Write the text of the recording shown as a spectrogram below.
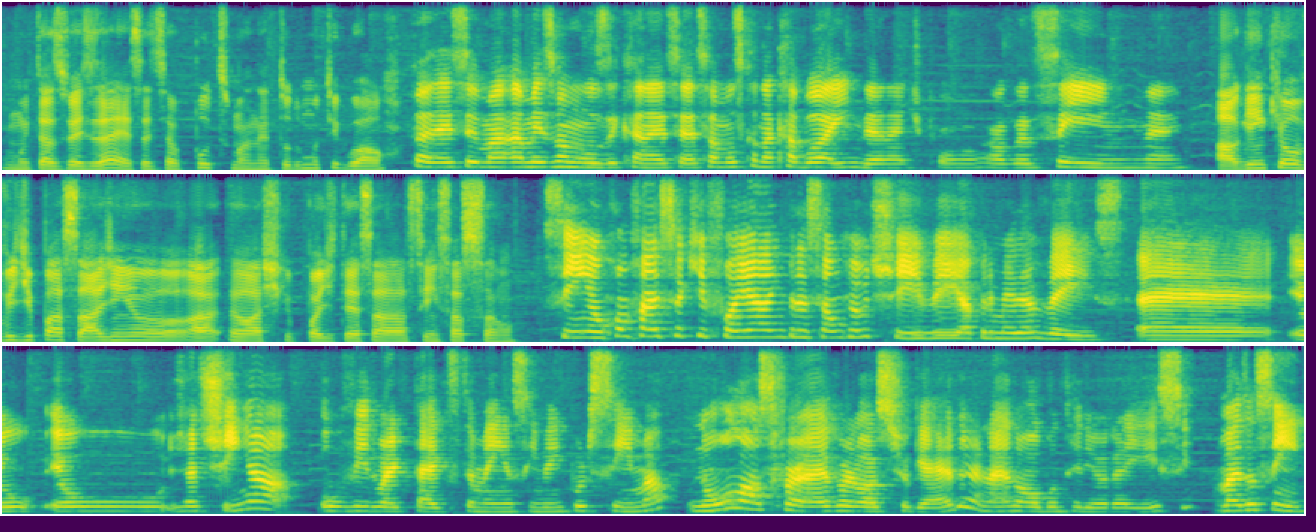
muitas vezes, é essa. De putz, mano, é tudo muito igual. Parece uma, a mesma música, né? Essa música não acabou ainda, né? Tipo, algo assim, né? Alguém que ouvi de passagem, eu, eu acho que pode ter essa sensação. Sim, eu confesso que foi a impressão que eu tive a primeira vez. É, eu, eu já tinha ouvido Architects também, assim, bem por cima. No Lost Forever, Lost Together, né? No álbum anterior a esse. Mas, assim,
